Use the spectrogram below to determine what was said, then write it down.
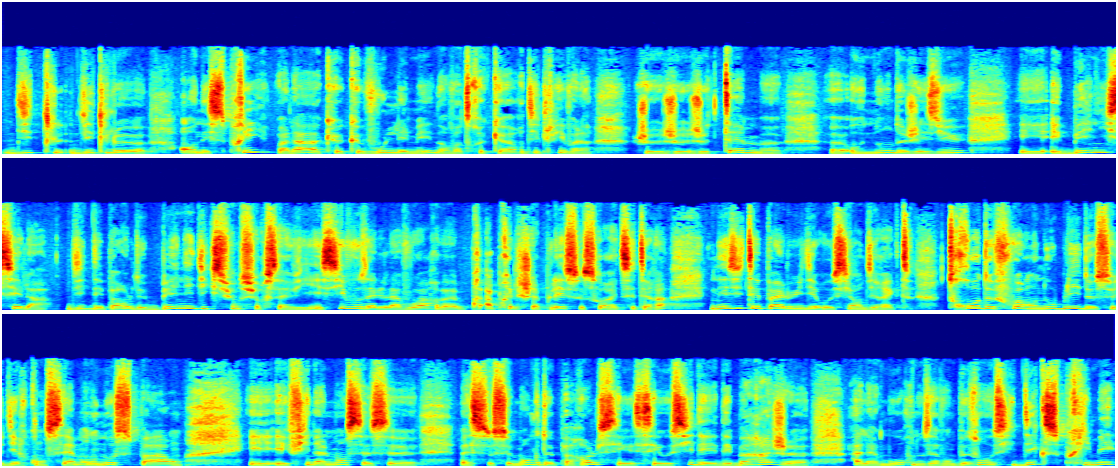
dites-le en esprit, voilà, que, que vous l'aimez dans votre cœur. Dites-lui, voilà, je, je, t'aime euh, au nom de Jésus et, et bénissez-la. Dites des paroles de bénédiction sur sa vie. Et si vous allez la voir, bah, après le chapelet ce soir, etc. N'hésitez pas à lui dire aussi en direct. Trop de fois, on oublie de se dire qu'on s'aime, on n'ose pas. Et, finalement, bah, ce, manque de parole, c'est aussi des, barrages à l'amour. Nous avons besoin aussi d'exprimer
